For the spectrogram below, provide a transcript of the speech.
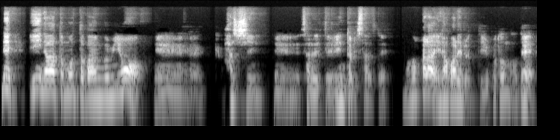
で、いいなと思った番組を、えー発信、えーされて、エントリーされて、ものから選ばれるっていうことなので、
